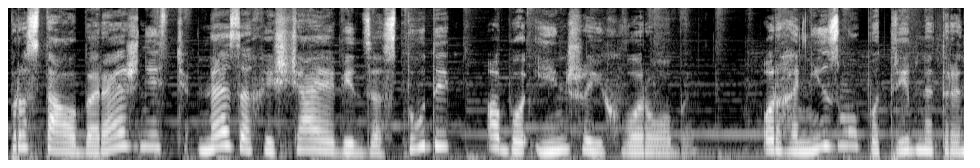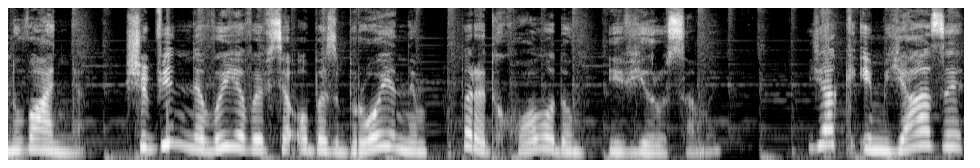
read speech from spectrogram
проста обережність не захищає від застуди або іншої хвороби. Організму потрібне тренування, щоб він не виявився обезброєним перед холодом і вірусами. Як і м'язи,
